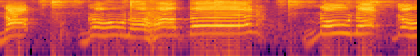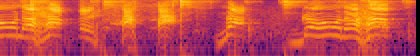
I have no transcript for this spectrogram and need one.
Not gonna happen. No, not gonna happen. not gonna happen.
